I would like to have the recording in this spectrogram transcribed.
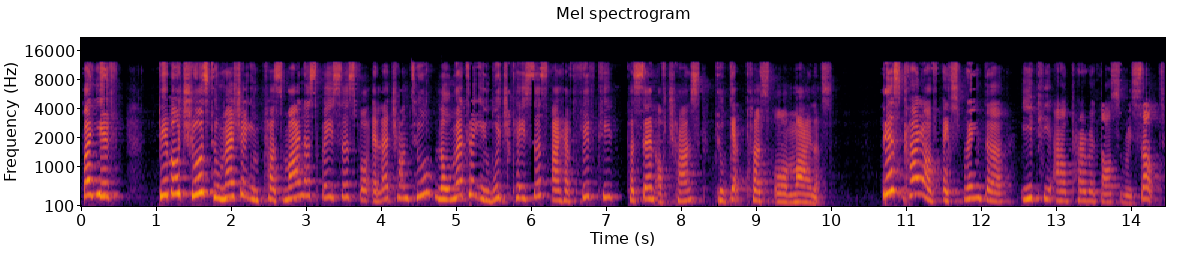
But if People choose to measure in plus minus basis for electron 2. No matter in which cases, I have 50% of chance to get plus or minus. This kind of explains the EPR paradox result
